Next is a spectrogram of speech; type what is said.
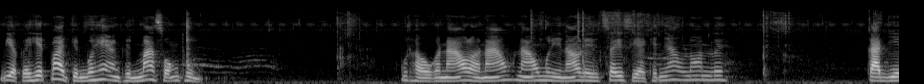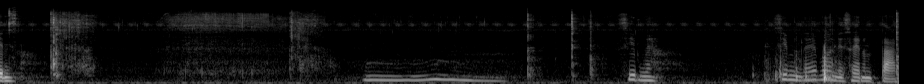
เบียกก็เฮ็ดมาจนบ่แห้งขึ้นมาสองทุ่มผู้เฒ่าก็หนาวแล้วหนาวหนาวมื้อนี้หนาวเลยใส่เสียแขนยาวนอนเลย กาศเย็นอืม ซิมเนี่ยซิมได้บ่เนี่ยวใส่น้ำตาล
